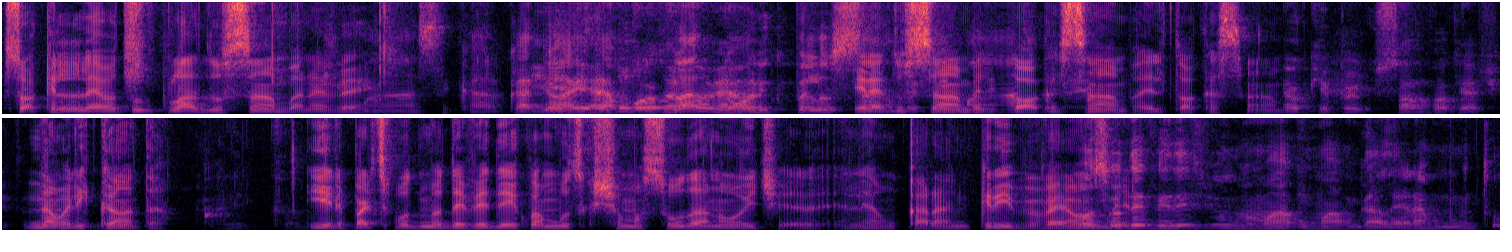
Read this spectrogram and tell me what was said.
só que ele leva tudo pro lado do samba, né, velho? Massa, cara. O tem ele é amor samba mesmo. platônico pelo samba. Ele é do que samba, ele massa, toca velho. samba, ele toca É samba. o quê? Percussão? Qual que é a fita? Não, ele canta. E ele participou do meu DVD com a música que chama Sul da Noite. Ele é um cara incrível, velho. Vamos seu. DVD tem uma, uma galera muito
